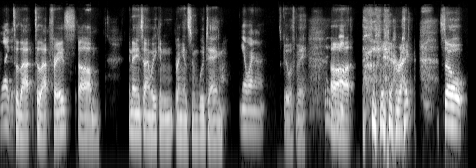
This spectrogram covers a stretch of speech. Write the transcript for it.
like to that to that phrase. Um, and anytime we can bring in some Wu Tang, yeah, why not? It's good with me. Uh, right. So,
